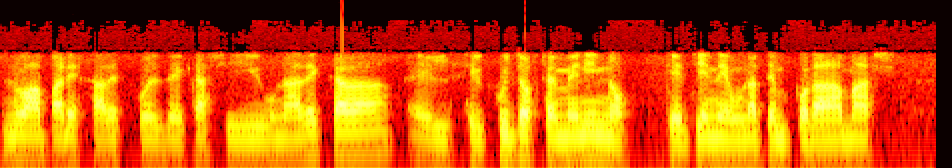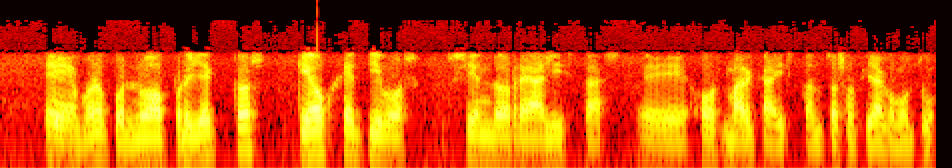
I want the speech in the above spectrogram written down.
nueva pareja después de casi una década, el circuito femenino que tiene una temporada más, eh, bueno, pues nuevos proyectos. ¿Qué objetivos siendo realistas, eh, os marcáis, tanto Sofía como tú?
